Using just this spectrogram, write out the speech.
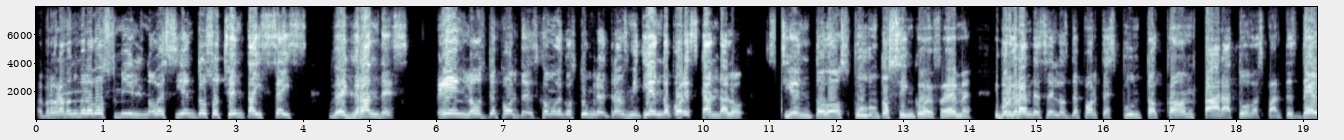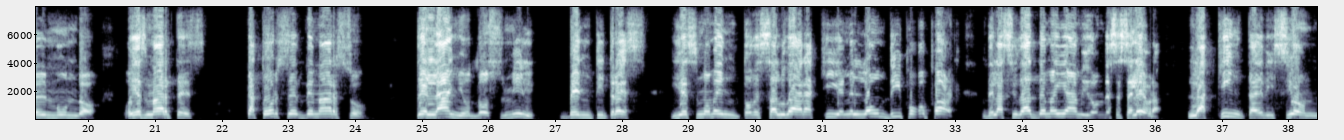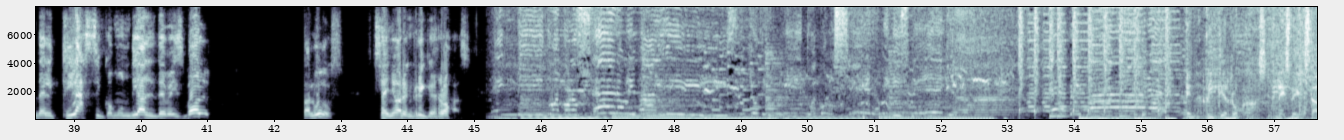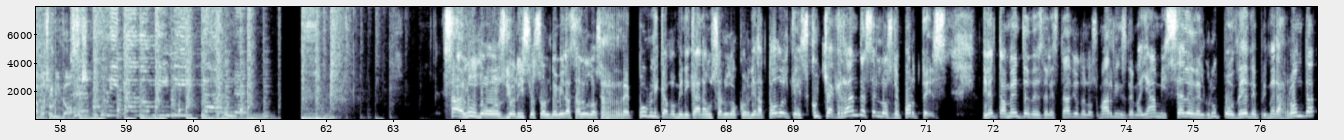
al programa número 2986 de Grandes en los Deportes, como de costumbre, transmitiendo por escándalo 102.5 FM y por Grandes en los Deportes.com para todas partes del mundo. Hoy es martes 14 de marzo del año 2023 y es momento de saludar aquí en el Lone Depot Park de la ciudad de Miami donde se celebra la quinta edición del Clásico Mundial de Béisbol. Saludos, señor Enrique Rojas. Enrique Rojas desde Estados Unidos. República Dominicana. Saludos Dionisio Soldevila, saludos República Dominicana, un saludo cordial a todo el que escucha Grandes en los Deportes, directamente desde el estadio de los Marlins de Miami, sede del grupo D de primera ronda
